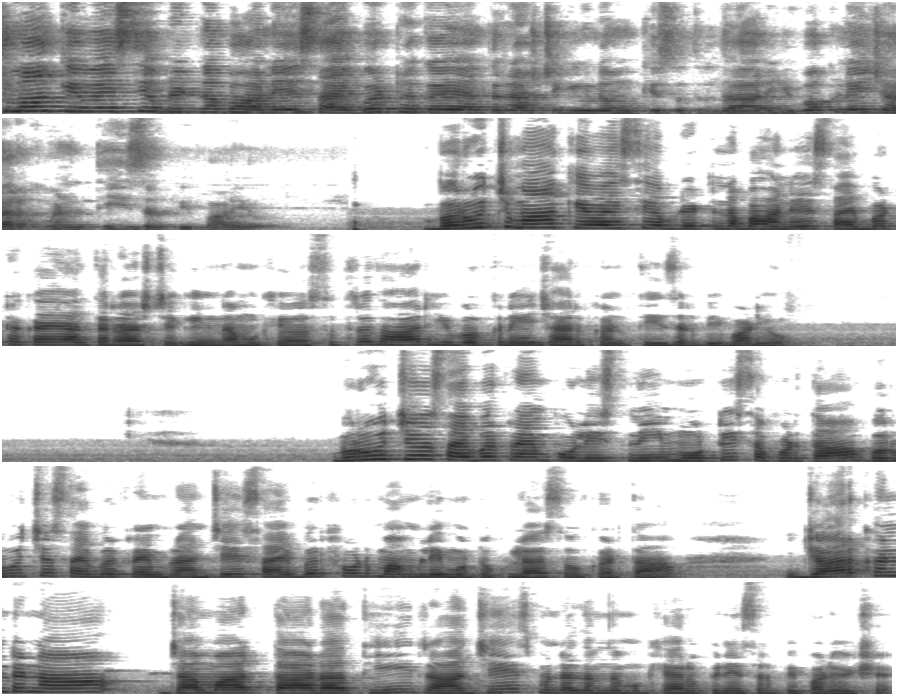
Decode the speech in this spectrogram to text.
ભરૂચમાં કેવાયસી અપડેટના બહાને સાયબર ઠગાઈ આંતરરાષ્ટ્રીય ગેંગના મુખ્ય સૂત્રધાર યુવકને ઝારખંડથી ઝડપી પાડ્યો. ભરૂચમાં કેવાયસી અપડેટના બહાને સાયબર ઠગાઈ આંતરરાષ્ટ્રીય ગેંગના મુખ્ય સૂત્રધાર યુવકને ઝારખંડથી ઝડપી પાડ્યો. ભરૂચ સાયબર ક્રાઇમ પોલીસની મોટી સફળતા, ભરૂચ સાયબર ક્રાઇમ બ્રાન્ચે સાયબર ફ્રોડ મામલે મોટો ખુલાસો કરતા ઝારખંડના જામાતાડાથી રાજેશ મંડલ નામના મુખ્ય આરોપીને ઝડપી પાડ્યો છે.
